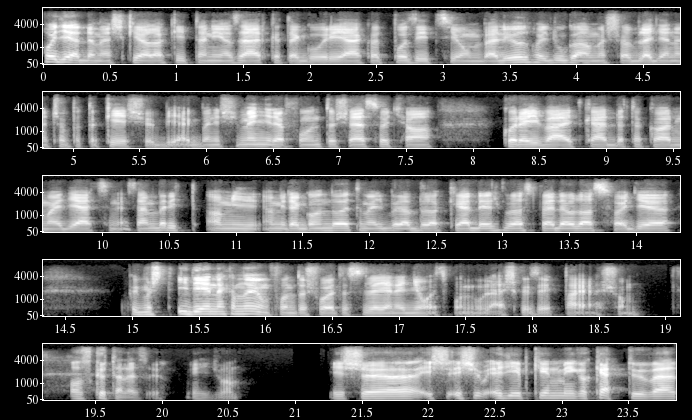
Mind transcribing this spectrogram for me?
hogy érdemes kialakítani az árkategóriákat pozíción belül, hogy rugalmasabb legyen a csapat a későbbiekben, és mennyire fontos ez, hogyha korai wildcardot akar majd játszani az ember. Itt, ami, amire gondoltam egyből ebből a kérdésből, az például az, hogy, hogy most idén nekem nagyon fontos volt az, hogy legyen egy 8.0-ás középpályásom. Az kötelező, így van. És, és, és egyébként még a kettővel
